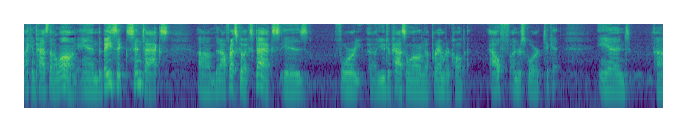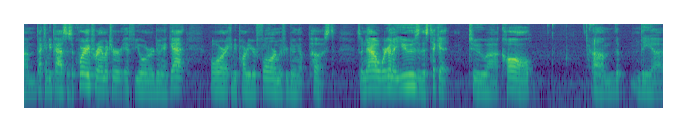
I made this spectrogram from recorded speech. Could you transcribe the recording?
I can pass that along. And the basic syntax um, that Alfresco expects is for uh, you to pass along a parameter called alf underscore ticket. And um, that can be passed as a query parameter if you're doing a get, or it can be part of your form if you're doing a post. So now we're going to use this ticket to uh, call um, the, the uh,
